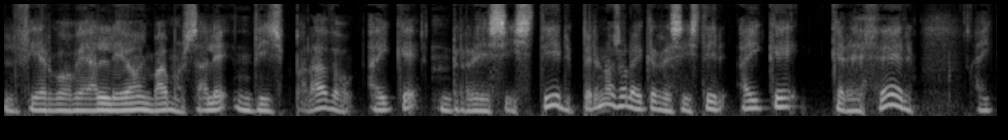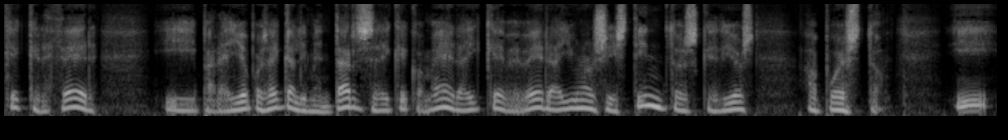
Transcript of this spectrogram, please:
el ciervo ve al león, vamos, sale disparado. Hay que resistir, pero no solo hay que resistir, hay que crecer, hay que crecer. Y para ello pues hay que alimentarse, hay que comer, hay que beber, hay unos instintos que Dios ha puesto. Y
